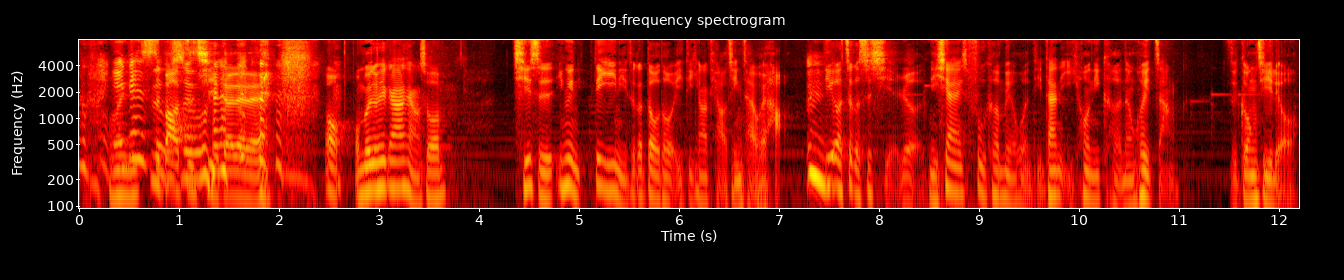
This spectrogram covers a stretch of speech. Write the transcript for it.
我们自暴自弃，对对对。哦，我们就会跟他讲说，其实因为第一，你这个痘痘一定要调经才会好。嗯。第二，这个是血热，你现在妇科没有问题，但以后你可能会长子宫肌瘤。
